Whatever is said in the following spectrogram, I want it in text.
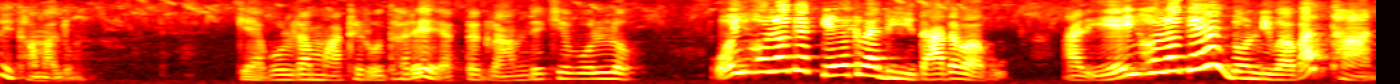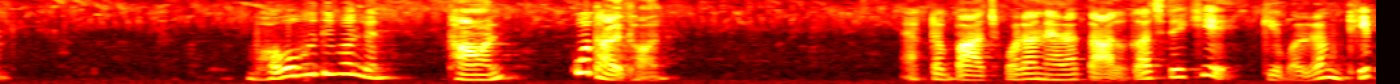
গাড়ি থামালুম। কেবলরাম মাঠের ওধারে একটা গ্রাম দেখিয়ে বলল, ওই হলো গে কেকরাডি দাদা বাবু আর এই হলো গে দণ্ডি বাবার থান। ভবভূতি বললেন, থান? কোথায় থান? একটা বাজ পড়া ন্যাড়া তাল গাছ দেখিয়ে কেবলরাম ঢিপ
